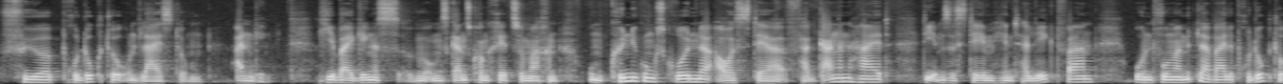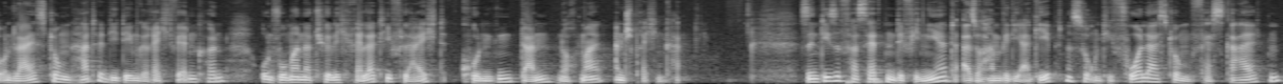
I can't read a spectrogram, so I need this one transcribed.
für Produkte und Leistungen anging. Hierbei ging es, um es ganz konkret zu machen, um Kündigungsgründe aus der Vergangenheit, die im System hinterlegt waren und wo man mittlerweile Produkte und Leistungen hatte, die dem gerecht werden können und wo man natürlich relativ leicht Kunden dann nochmal ansprechen kann. Sind diese Facetten definiert, also haben wir die Ergebnisse und die Vorleistungen festgehalten,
